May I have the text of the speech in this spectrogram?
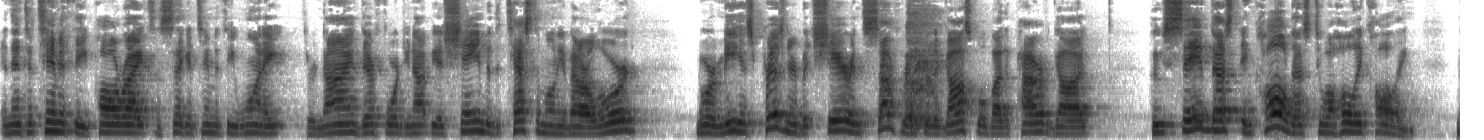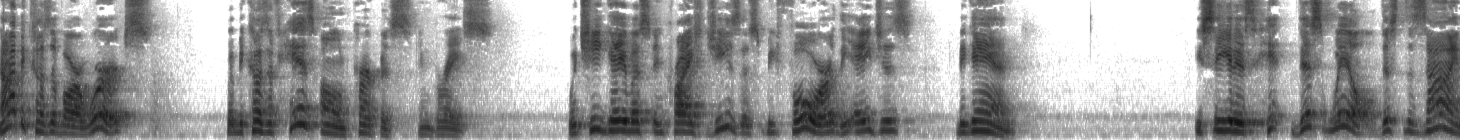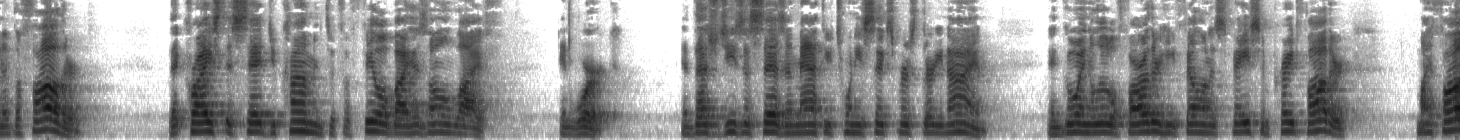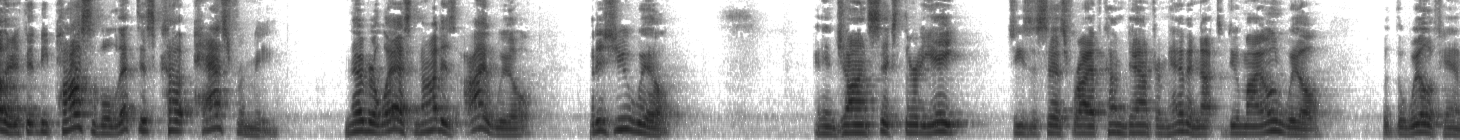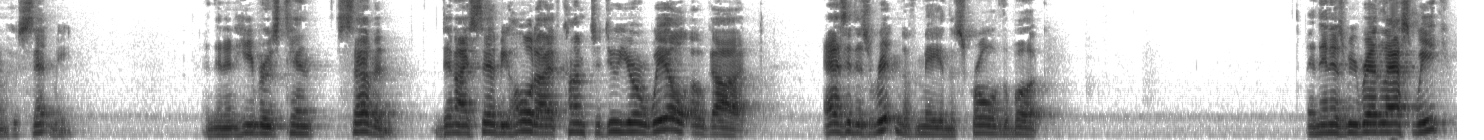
And then to Timothy, Paul writes in 2 Timothy 1 8 through 9, Therefore do not be ashamed of the testimony about our Lord nor me his prisoner, but share in suffering for the gospel by the power of God, who saved us and called us to a holy calling, not because of our works, but because of his own purpose and grace, which he gave us in Christ Jesus before the ages began. You see, it is this will, this design of the Father that Christ is said to come and to fulfill by his own life and work. And thus Jesus says in Matthew 26, verse 39, and going a little farther, he fell on his face and prayed, Father, my Father, if it be possible, let this cup pass from me. Nevertheless, not as I will, but as you will. And in John 6, 38, Jesus says, For I have come down from heaven not to do my own will, but the will of him who sent me. And then in Hebrews 10, 7, then I said, Behold, I have come to do your will, O God as it is written of me in the scroll of the book. And then, as we read last week,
